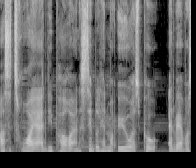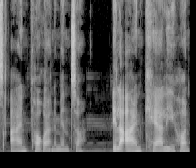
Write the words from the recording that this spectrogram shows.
Og så tror jeg, at vi pårørende simpelthen må øve os på at være vores egen pårørende mentor, eller egen kærlige hånd,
